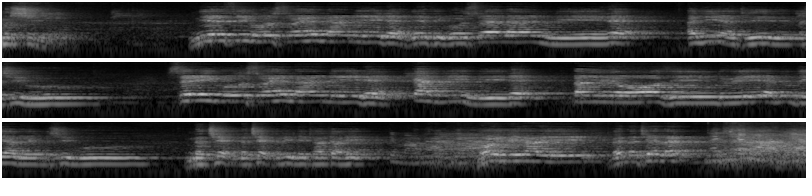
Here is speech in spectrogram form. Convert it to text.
မရှိဘူးမျက်စိကိုဆွဲလန်းနေတဲ့မျက်စိကိုဆွဲလန်းနေတဲ့အကြီးအကြီးမရှိဘူးစိတ်ကိုဆွဲလန်းနေတဲ့ကန့်ကြီးနေတဲ့ တန်ရောစဉ်တွေအနုတရားတွေမရှိဘူးနှစ်ချက်နှစ်ချက်သတိလေးထားကြဟိတင်ပါဗျာဘောရီလေးတွေဘယ်နှစ်ချက်လဲနှစ်ချက်ပါဗျာ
